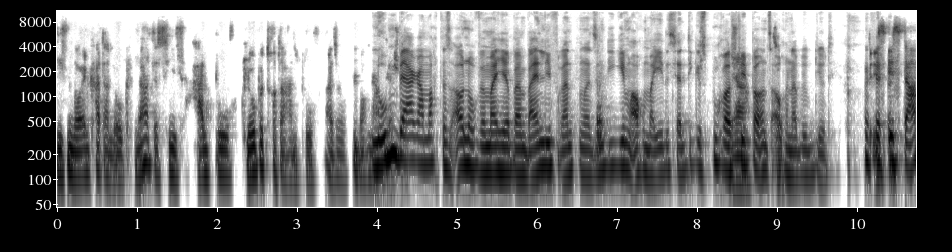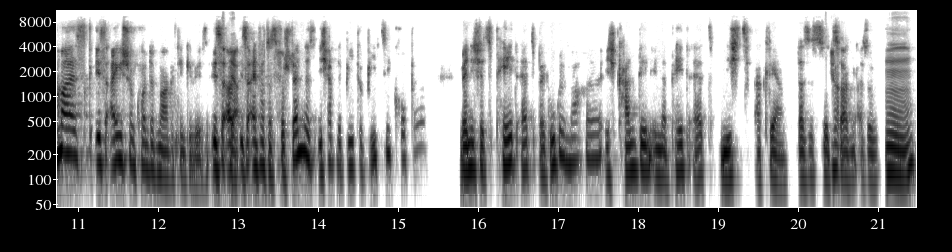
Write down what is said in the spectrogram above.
diesen neuen Katalog. Ne? Das hieß Handbuch, Globetrotter Handbuch. Also Blumenberger macht das auch noch, wenn wir hier beim Weinlieferanten mal sind. Die geben auch immer jedes Jahr ein dickes Buch aus, ja, steht bei uns so. auch in der Bibliothek. Es ist damals, ist eigentlich schon Content Marketing gewesen. Ist, ja. ist einfach das Verständnis. Ich habe eine B2B-Zielgruppe. Wenn ich jetzt Paid Ads bei Google mache, ich kann denen in der Paid Ad nichts erklären. Das ist sozusagen ja. also mhm.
